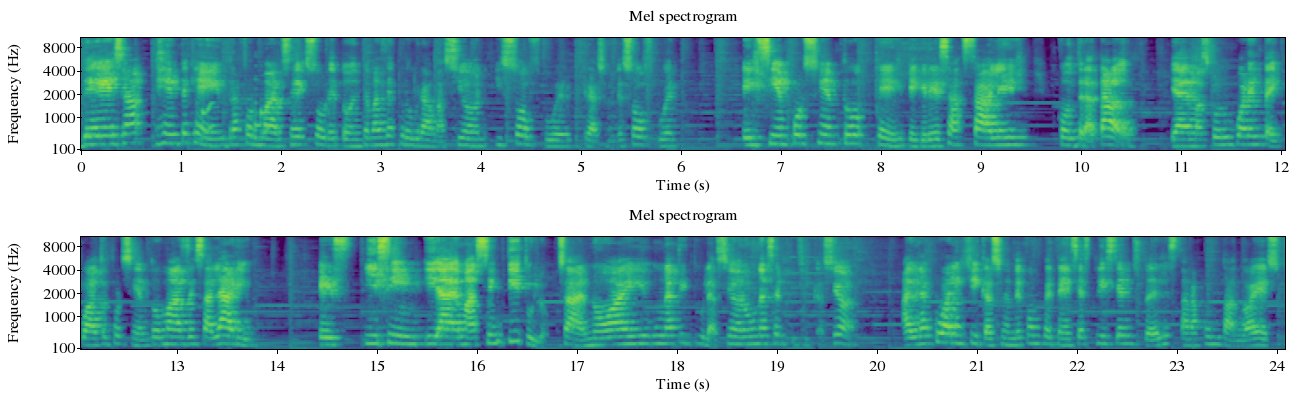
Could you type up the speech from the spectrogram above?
De esa gente que entra a formarse sobre todo en temas de programación y software, creación de software, el 100% que egresa sale contratado y además con un 44% más de salario. Es, y, sin, y además sin título, o sea, no hay una titulación o una certificación, hay una cualificación de competencias, Cristian, ustedes le están apuntando a eso,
